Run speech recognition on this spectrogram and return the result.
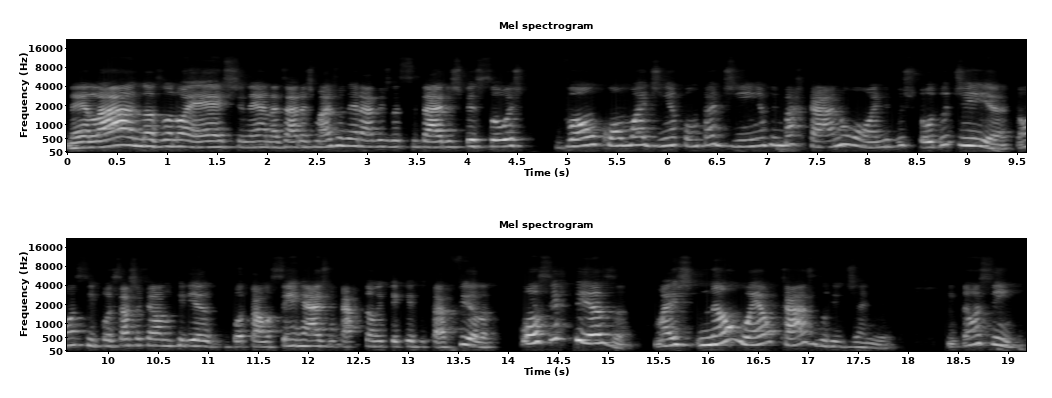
Né? Lá na Zona Oeste, né, nas áreas mais vulneráveis da cidade, as pessoas vão com moedinha contadinha embarcar no ônibus todo dia. Então, assim, você acha que ela não queria botar uns 100 reais no cartão e ter que evitar a fila? Com certeza, mas não é o caso do Rio de Janeiro. Então, assim,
